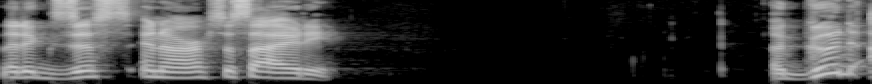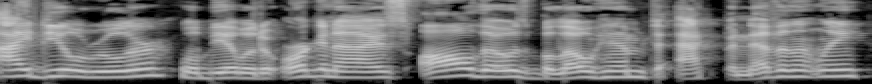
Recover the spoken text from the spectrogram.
that exists in our society. A good ideal ruler will be able to organize all those below him to act benevolently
